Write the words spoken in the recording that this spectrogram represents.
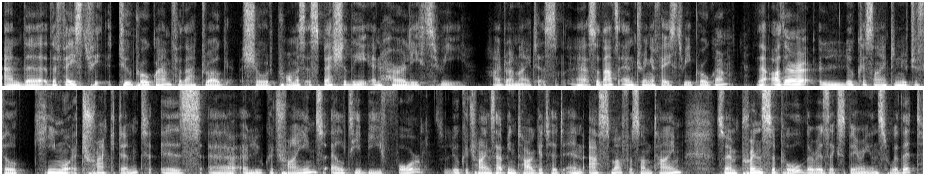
And the, the phase two program for that drug showed promise, especially in Hurley 3 hidradenitis. Uh, so that's entering a phase three program. The other leukocyte neutrophil chemoattractant is uh, a leukotriene, so LTB4. So leukotrienes have been targeted in asthma for some time. So in principle, there is experience with it.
